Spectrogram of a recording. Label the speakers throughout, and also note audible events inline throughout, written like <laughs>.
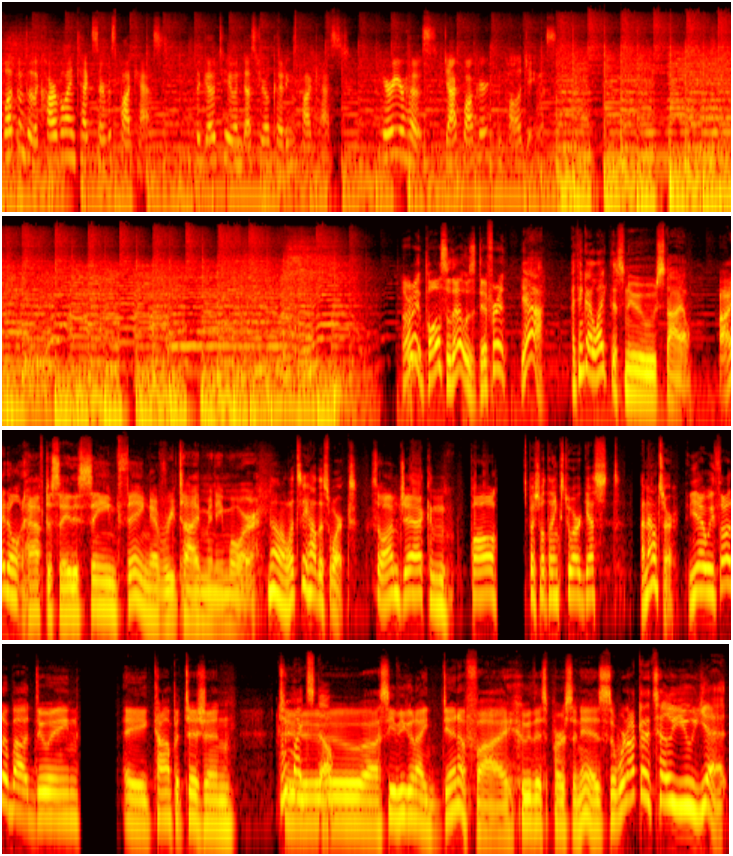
Speaker 1: Welcome to the Carboline Tech Service Podcast, the go to industrial coatings podcast. Here are your hosts, Jack Walker and Paula James.
Speaker 2: All right, Paul, so that was different.
Speaker 3: Yeah, I think I like this new style.
Speaker 2: I don't have to say the same thing every time anymore.
Speaker 3: No, let's see how this works.
Speaker 2: So I'm Jack and Paul.
Speaker 3: Special thanks to our guest announcer.
Speaker 2: Yeah, we thought about doing a competition
Speaker 3: We
Speaker 2: to
Speaker 3: might still.
Speaker 2: Uh, see if you can identify who this person is. So we're not going to tell you yet.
